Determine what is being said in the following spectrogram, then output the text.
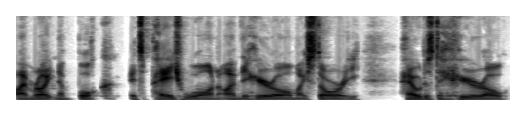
I'm writing a book, it's page one, I'm the hero of my story. How does the hero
